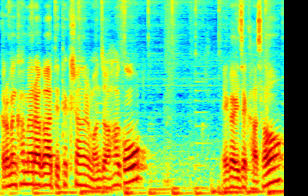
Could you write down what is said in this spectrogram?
그러면 카메라가 디텍션을 먼저 하고 얘가 이제 가서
